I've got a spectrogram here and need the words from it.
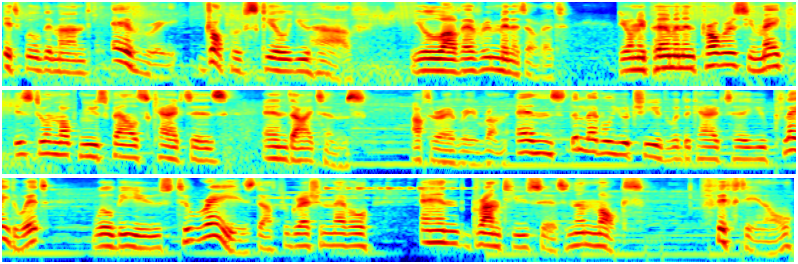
it will demand every drop of skill you have. You'll love every minute of it. The only permanent progress you make is to unlock new spells, characters, and items. After every run ends, the level you achieved with the character you played with will be used to raise that progression level and grant you certain unlocks. 50 in all,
